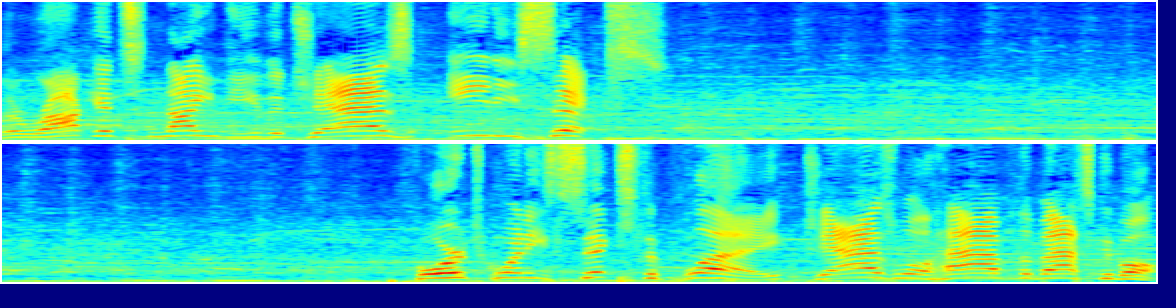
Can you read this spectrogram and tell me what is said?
the Rockets 90, the Jazz 86. 426 to play. Jazz will have the basketball.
